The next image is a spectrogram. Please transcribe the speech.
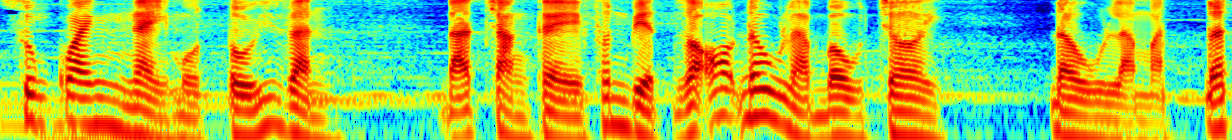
Xung quanh ngày một tối dần, Đã chẳng thể phân biệt rõ đâu là bầu trời, Đâu là mặt đất.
